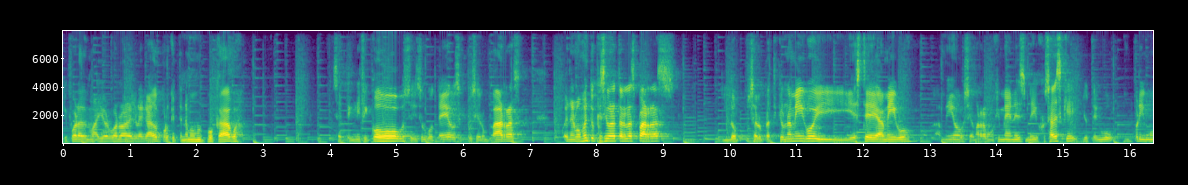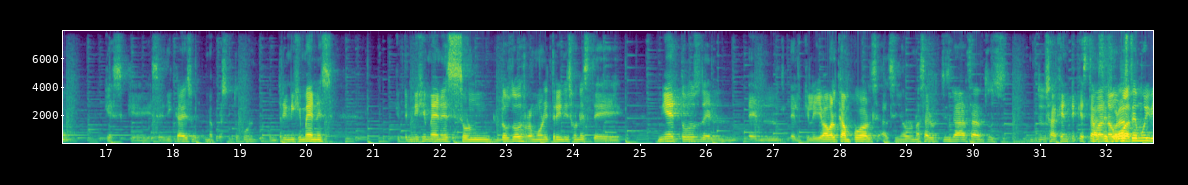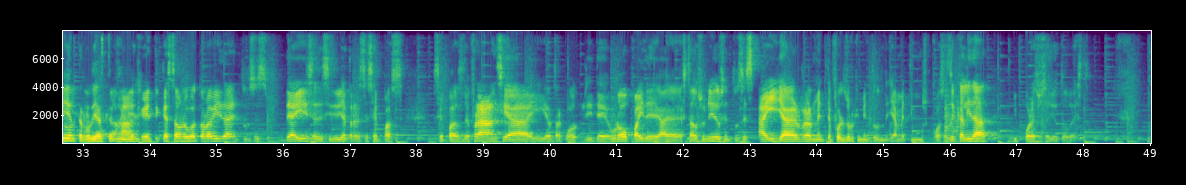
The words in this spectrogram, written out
que fuera de mayor valor agregado porque tenemos muy poca agua. Se tecnificó, se hizo el goteo, se pusieron parras. En el momento que se iban a traer las parras, se lo platiqué a un amigo y este amigo, mío, se llama Ramón Jiménez, me dijo, ¿sabes qué? Yo tengo un primo que, que se dedica a eso, me presentó con, con Trini Jiménez, Trini Jiménez son los dos, Ramón y Trini son este, nietos del, del, que le llevaba al campo al, señor Nazario Ortiz Garza, entonces, o sea, gente que estaba en la UBA. muy bien, te rodeaste muy bien. gente que ha estado en la UBA toda la vida, entonces de ahí se decidió ya traerse cepas cepas de Francia y otra cosa, de Europa y de eh, Estados Unidos. Entonces ahí ya realmente fue el surgimiento donde ya metimos cosas de calidad y por eso se dio todo esto.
